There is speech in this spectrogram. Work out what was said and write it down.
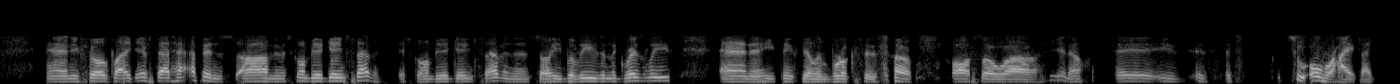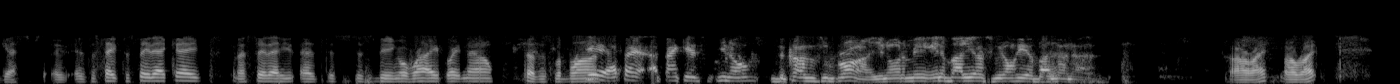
and he feels like if that happens, um, it's going to be a game seven. It's going to be a game seven, and so he believes in the Grizzlies, and uh, he thinks Dillon Brooks is uh, also, uh, you know, eh, he's it's it's too overhyped, I guess. Is it safe to say that, Kay? Can I say that he uh, it's just being overhyped right now because it's LeBron? Yeah, I think I think it's you know because it's LeBron. You know what I mean? Anybody else, we don't hear about none of it. All right, all right.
